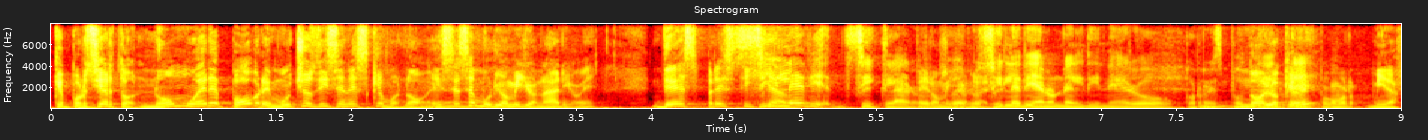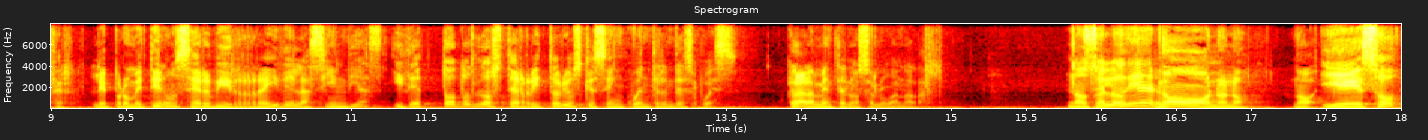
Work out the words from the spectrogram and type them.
Que por cierto, no muere pobre. Muchos dicen es que. No, ese se murió millonario, ¿eh? Sí, Desprestigiado. le di- sí, claro. Pero sí le dieron el dinero correspondiente. No lo que le. Mira, Fer, le prometieron ser virrey de las Indias y de todos los territorios que se encuentren después. Claramente no se lo van a dar. No se lo dieron. No, no, no. no. Y eso.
